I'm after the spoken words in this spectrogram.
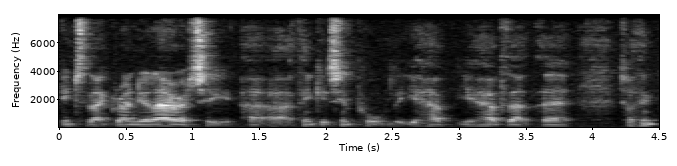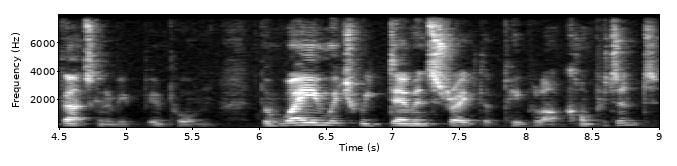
into that granularity, uh, I think it's important that you have you have that there. So I think that's going to be important. The way in which we demonstrate that people are competent,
